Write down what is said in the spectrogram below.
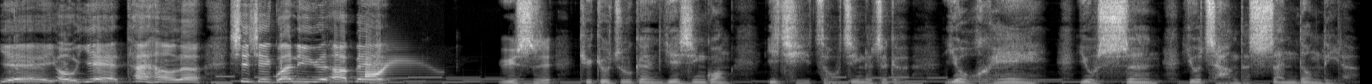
耶哦耶，太好了！谢谢管理员阿贝。于是 QQ 猪跟叶星光一起走进了这个又黑又深又长的山洞里了。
